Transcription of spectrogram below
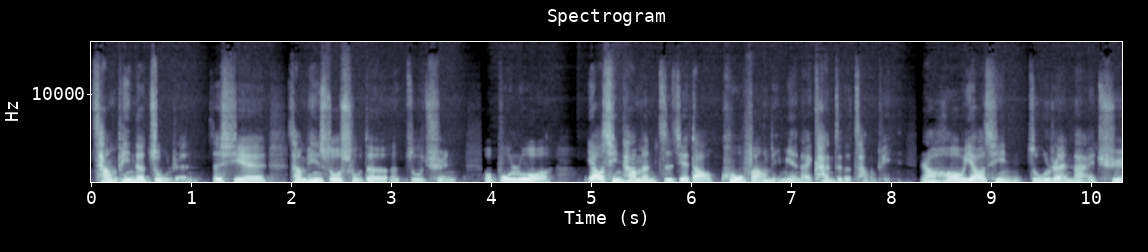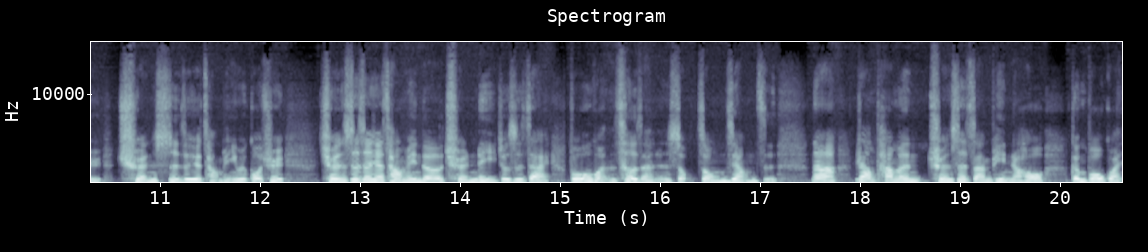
藏品的主人，这些藏品所属的族群或部落，邀请他们直接到库房里面来看这个藏品，然后邀请族人来去诠释这些藏品，因为过去诠释这些藏品的权利就是在博物馆的策展人手中，这样子，那让他们诠释展品，然后跟博物馆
